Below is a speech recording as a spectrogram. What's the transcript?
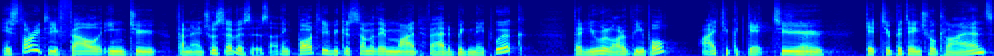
historically fell into financial services. I think partly because some of them might have had a big network. They knew a lot of people, right? You could get to get to potential clients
